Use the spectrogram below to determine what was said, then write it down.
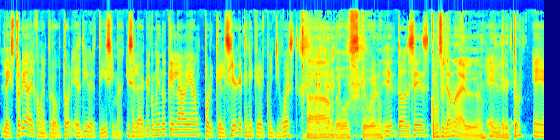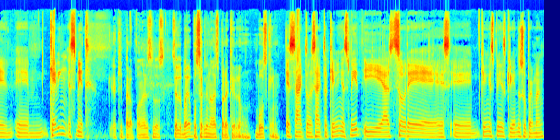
la historia de él con el productor es divertidísima. Y se la recomiendo que la vean porque el cierre tiene que ver con Jim West. Ah, vos, qué bueno. Y entonces. ¿Cómo se llama el, el El- director? el, em, Kevin Smith. Aquí para ponérselos. Se los voy a poner de una vez para que lo busquen. Exacto, exacto. Kevin Smith y sobre eh, Kevin Smith escribiendo Superman.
